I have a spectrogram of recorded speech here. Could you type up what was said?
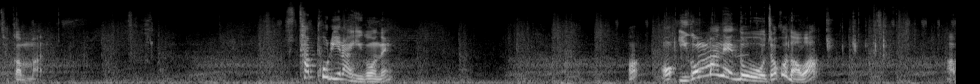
잠깐만. 스타폴이랑 이거네? 어? 어? 이것만 해도 저거 나와? 아,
